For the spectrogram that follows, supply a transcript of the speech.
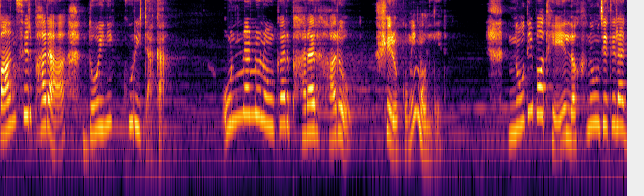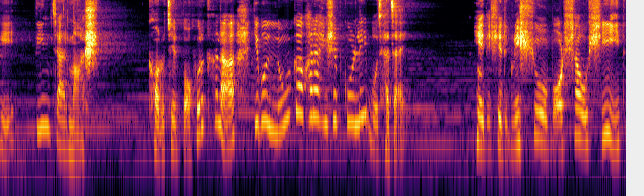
পান্সের ভাড়া দৈনিক কুড়ি টাকা। অন্যান্য নৌকার ভাড়ার হারও সেরকমই মূল্যের। নদীপথে লখনৌ যেতে লাগে তিন চার মাস। খরচের বহরখানা কেবল নৌকা ভাড়া হিসেব করলেই বোঝা যায়। এদেশের গ্রীষ্ম, বর্ষা ও শীত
